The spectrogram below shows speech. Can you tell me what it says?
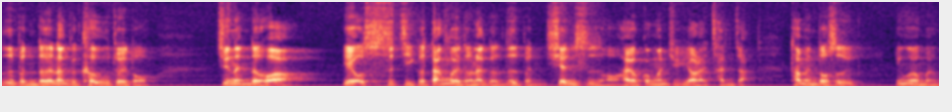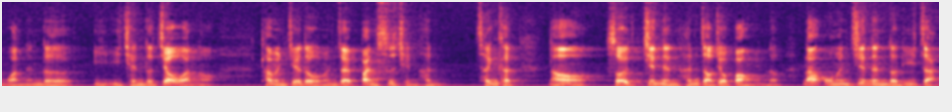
日本的那个客户最多，今年的话也有十几个单位的那个日本县市哈，还有公安局要来参展，他们都是因为我们往年的以以前的交往哦，他们觉得我们在办事情很诚恳，然后所以今年很早就报名了。那我们今年的旅展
